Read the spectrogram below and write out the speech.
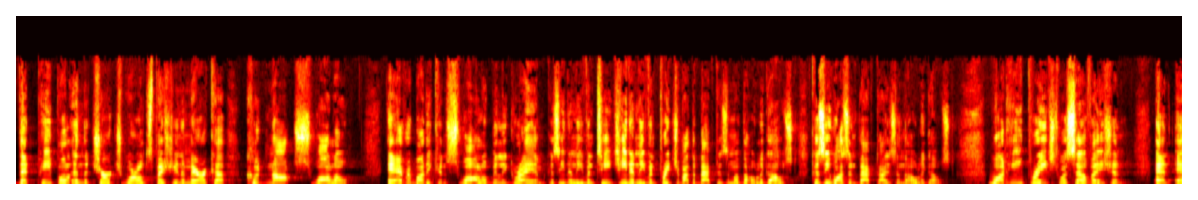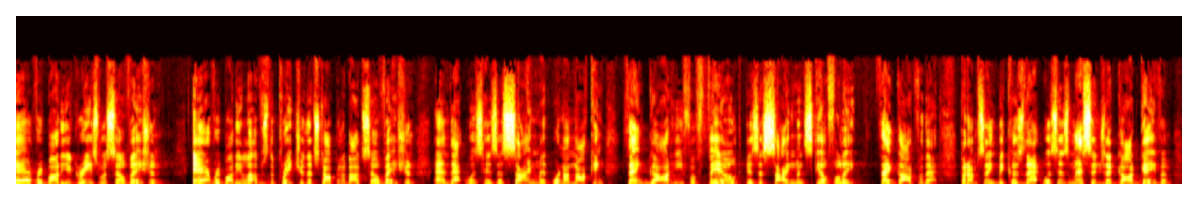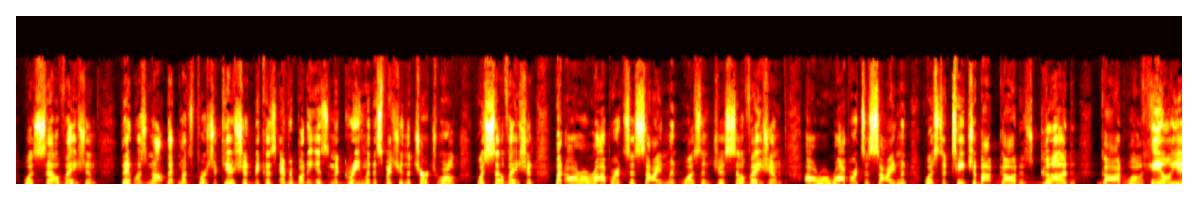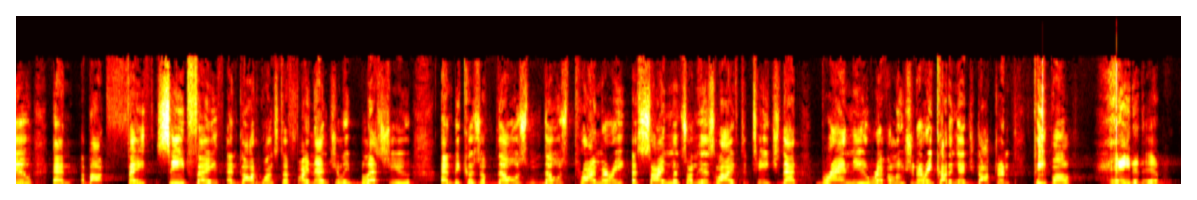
that people in the church world, especially in America, could not swallow. Everybody can swallow Billy Graham because he didn't even teach, he didn't even preach about the baptism of the Holy Ghost because he wasn't baptized in the Holy Ghost. What he preached was salvation. And everybody agrees with salvation. Everybody loves the preacher that's talking about salvation, and that was his assignment. We're not knocking. Thank God he fulfilled his assignment skillfully. Thank God for that. But I'm saying because that was his message that God gave him was salvation, there was not that much persecution because everybody is in agreement, especially in the church world, with salvation. But Oral Roberts' assignment wasn't just salvation. Oral Roberts' assignment was to teach about God is good, God will heal you, and about faith, seed faith, and God wants to financially bless you. And because of those, those primary assignments on his life to teach that brand new revolutionary cutting edge doctrine, people hated him.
